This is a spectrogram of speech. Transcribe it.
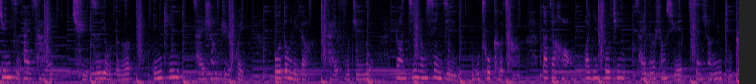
君子爱财，取之有德。聆听财商智慧，拨动你的财富之路，让金融陷阱无处可藏。大家好，欢迎收听财德商学线上音频课。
